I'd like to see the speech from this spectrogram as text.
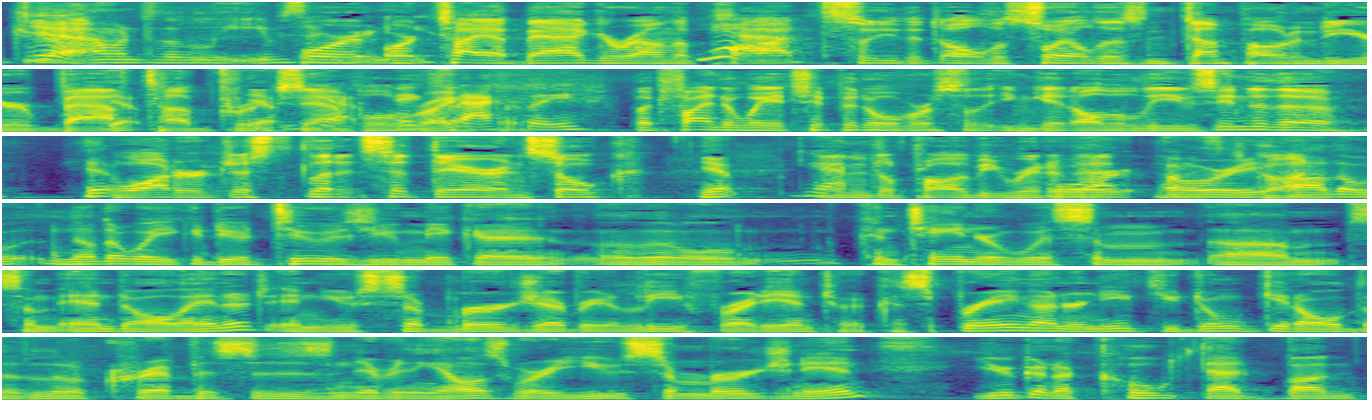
drown the leaves. Or, or tie a bag around the Yeah. pot so that all the soil doesn't dump out into your bathtub, for Yep. example, Yeah, right? exactly. But find a way to tip it over so that you can get all the leaves into the water. Just let it sit there and soak. Yep. And it'll probably be rid of or, that. or although another way you could do it too is you make a, a little container with some um, some End-All in it and you submerge every leaf right into it because spraying underneath you don't get all the little crevices and everything else where you submerge it in you're going to coat that bug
